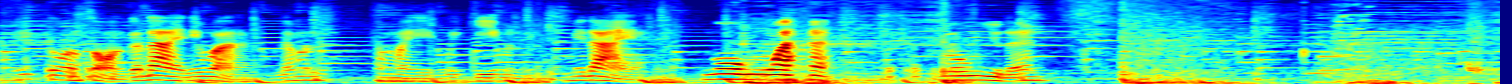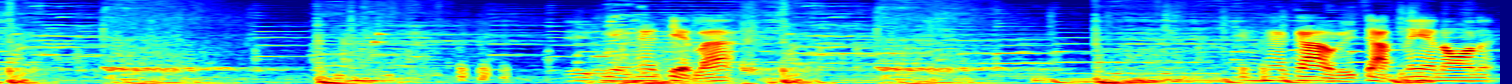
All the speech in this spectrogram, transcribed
เฮ้ยตัวอักษรก็ได้นี่หว่า แล้วมันทำไมเมื่อกี้มันไม่ได้อะงงว่ะงงอยู่นะเฮ้ยเพียงห้าเจ็ดละเพียงห้าเก้าหรือจัดแน่นอนอะ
